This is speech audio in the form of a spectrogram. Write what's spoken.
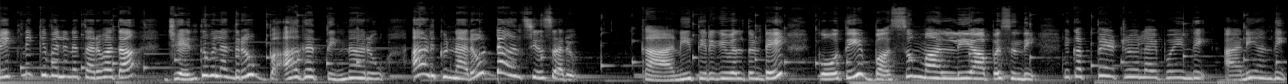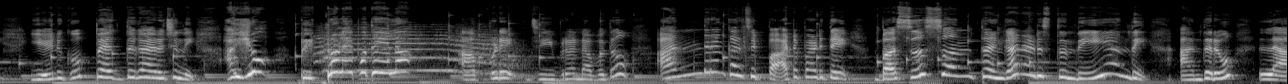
పిక్నిక్కి వెళ్ళిన తర్వాత జంతువులందరూ బాగా తిన్నారు. ఆడుకున్నారు డాన్స్ చేశారు. కానీ తిరిగి వెళ్తుంటే కోతి బస్సు మళ్ళీ ఆపేసింది. ఇక పెట్రోల్ అయిపోయింది అని అంది. ఏనుగు పెద్దగా అరిచింది. అయ్యో పెట్రోల్ అయిపోతే ఎలా? అప్పుడే జీబ్రా నవ్వుతూ అందరం కలిసి పాట పాడితే బస్సు సొంతంగా నడుస్తుంది అంది. అందరూ లా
